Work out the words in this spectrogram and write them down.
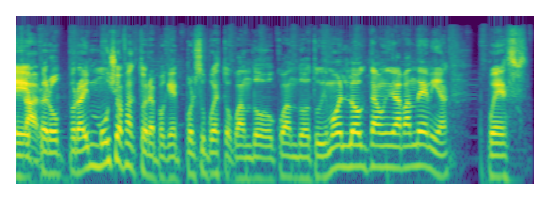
Eh, pero, pero hay muchos factores, porque por supuesto, cuando, cuando tuvimos el lockdown y la pandemia, pues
